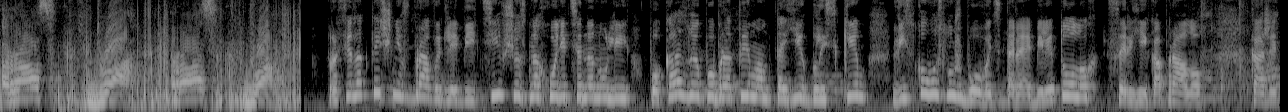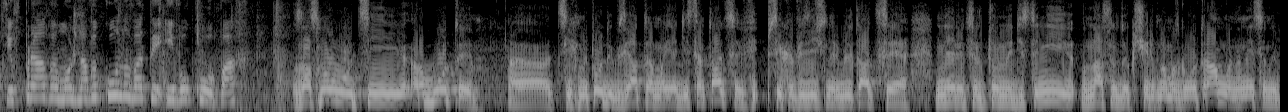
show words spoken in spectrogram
Раз, два, раз, два. Профілактичні вправи для бійців, що знаходяться на нулі, показує побратимам та їх близьким військовослужбовець та реабілітолог Сергій Капралов. Каже, ці вправи можна виконувати і в окопах. За основу цієї роботи, е, цих методик взята моя дисертація «Фі- психофізична реабілітація нейроциркуляторної дистонії внаслідок черепно-мозгової травми, нанесеної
